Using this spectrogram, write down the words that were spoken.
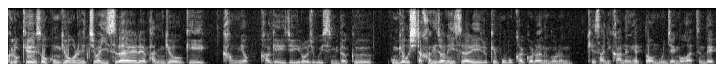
그렇게 해서 공격을 했지만 이스라엘의 반격이 강력하게 이제 이루어지고 있습니다. 그 공격을 시작하기 전에 이스라엘이 이렇게 보복할 거라는 거는 계산이 가능했던 문제인 것 같은데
